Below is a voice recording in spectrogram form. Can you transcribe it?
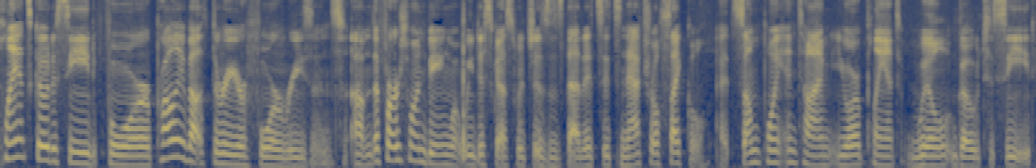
Plants go to seed for probably about three or four reasons. Um, the first one being what we discussed, which is, is that it's its natural cycle. At some point in time, your plant will go to seed.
